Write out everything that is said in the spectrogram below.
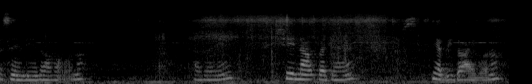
အစင်ပြေးသွားမှာပေါ့နော်ဒါဆိုရင်ရှေ့နောက်ပတ်တန်ညှက်ပြီးသွားပြီပေါ့နော်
